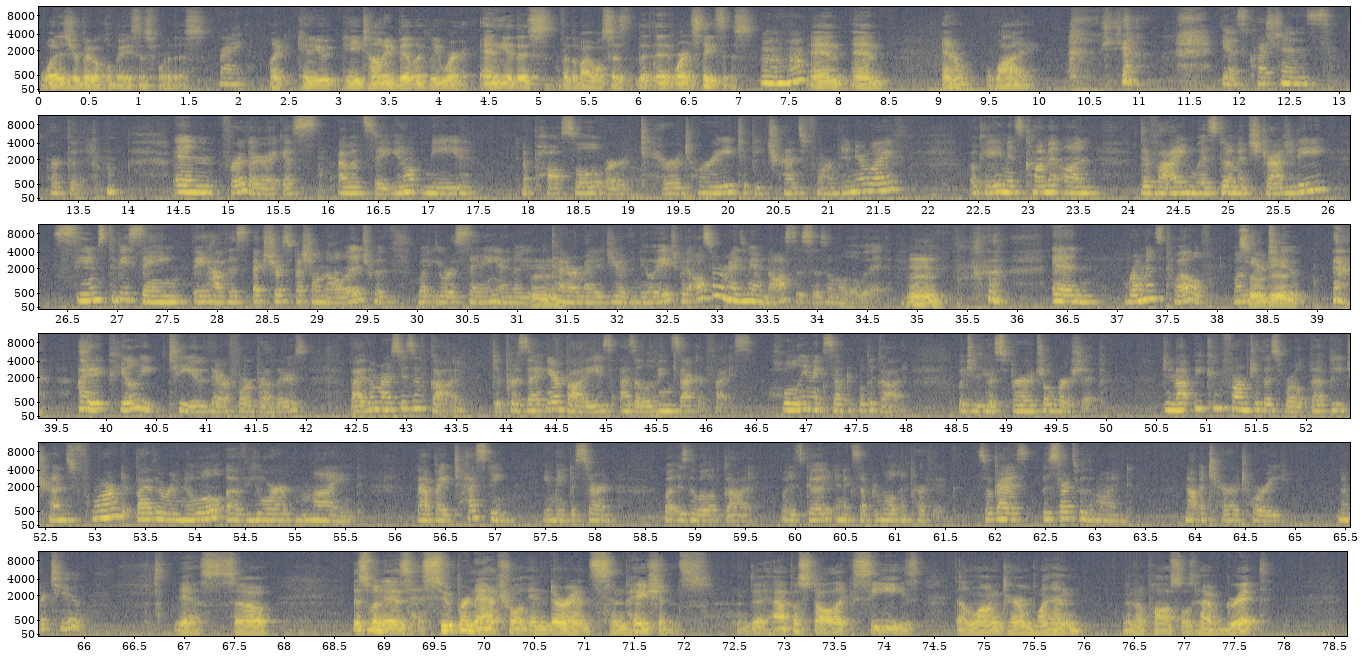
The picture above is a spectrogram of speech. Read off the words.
what is your biblical basis for this Right. like can you can you tell me biblically where any of this for the bible says that, that where it states this Mm-hmm. and and and why Yeah. Yes, questions are good. And further, I guess I would say you don't need an apostle or territory to be transformed in your life. Okay, and his comment on divine wisdom and strategy seems to be saying they have this extra special knowledge with what you were saying. I know you Mm. kind of reminded you of the New Age, but it also reminds me of Gnosticism a little bit. mm, And Romans 12, 1 So through good. 2. I appeal to you, therefore, brothers, by the mercies of God, to present your bodies as a living sacrifice, holy and acceptable to God, which is your spiritual worship. Do not be conformed to this world, but be transformed by the renewal of your mind, that by testing you may discern what is the will of God, what is good and acceptable and perfect. So, guys, this starts with the mind, not a territory. Number two. yes so this one is supernatural endurance and patience the apostolic sees the long term plan, and apostles have grit.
